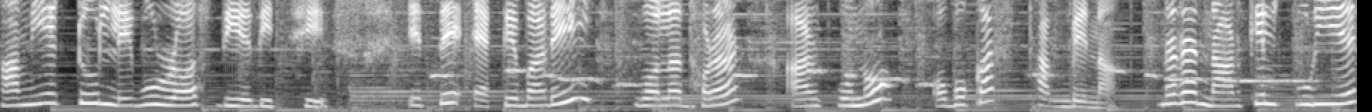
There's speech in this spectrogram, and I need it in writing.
আমি একটু লেবুর রস দিয়ে দিচ্ছি। এতে একেবারেই গলা ধরার আর কোনো অবকাশ থাকবে না। আপনারা নারকেল কুড়িয়ে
